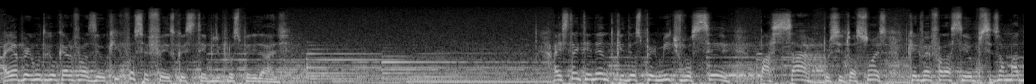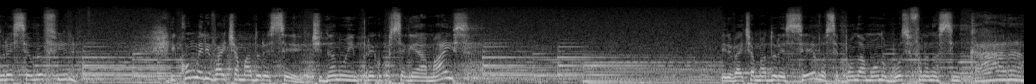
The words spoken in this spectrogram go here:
Aí a pergunta que eu quero fazer: o que você fez com esse tempo de prosperidade? Aí está entendendo porque Deus permite você passar por situações, porque Ele vai falar assim: eu preciso amadurecer o meu filho. E como Ele vai te amadurecer? Te dando um emprego para você ganhar mais? Ele vai te amadurecer, você pondo a mão no bolso e falando assim, cara,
